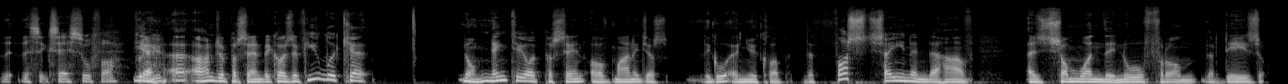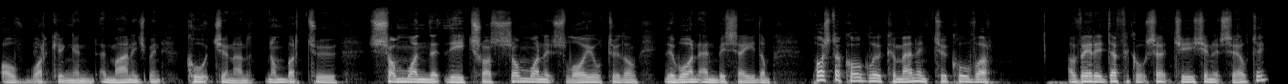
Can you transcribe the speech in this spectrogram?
the, the success so far? for Yeah, hundred percent. Because if you look at no ninety odd percent of managers, they go to a new club. The first signing they have is someone they know from their days of working in, in management, coaching, and number two, someone that they trust, someone that's loyal to them, they want in beside them. Postecoglou came in and took over a very difficult situation at Celtic,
